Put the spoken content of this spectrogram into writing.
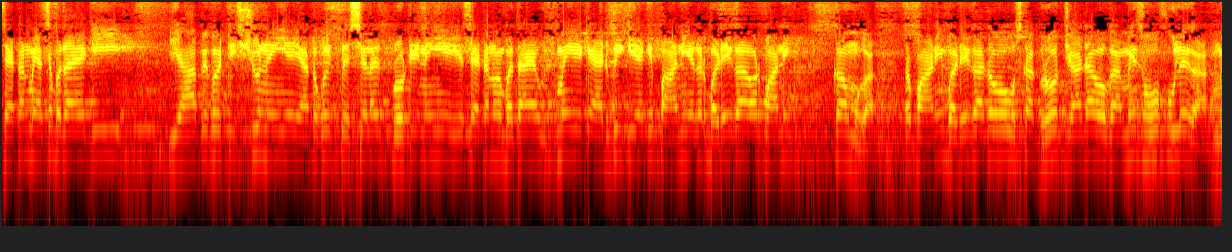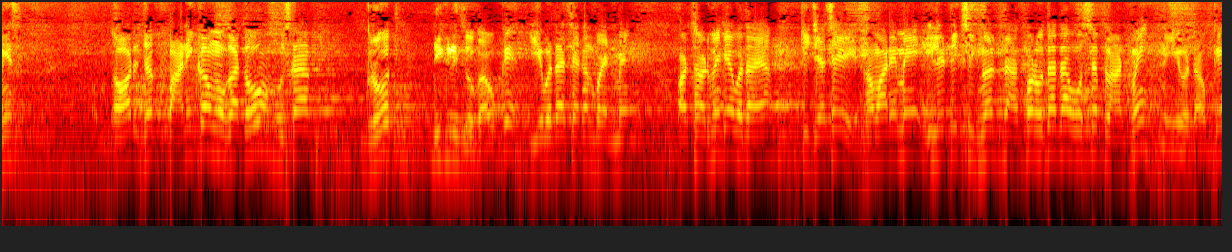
सेकंड में ऐसे बताया कि यहाँ पे कोई टिश्यू नहीं है, या तो कोई स्पेशलाइज प्रोटीन नहीं है, ये सेकंड में बताया। उसमें एक ऐड भी किया कि पानी अगर बढ़ेगा और पानी कम होगा। तो पानी बढ़ेगा तो उसका ग्रोथ ज़्यादा होगा मीन्स वो फूलेगा मीन्स और जब पानी कम होगा तो उसका ग्रोथ डिक्रीज होगा ओके ये बताया सेकंड पॉइंट में। और थर्ड में क्या बताया कि जैसे हमारे में इलेक्ट्रिक सिग्नल ट्रांसफ़र होता था, वो उससे प्लांट में नहीं होता ओके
